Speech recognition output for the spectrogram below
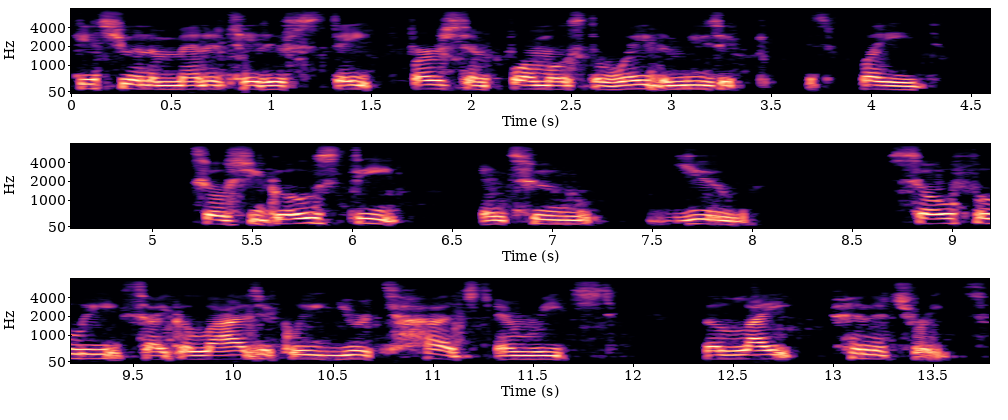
gets you in a meditative state first and foremost, the way the music is played. So she goes deep into you. Soulfully, psychologically, you're touched and reached. The light penetrates.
